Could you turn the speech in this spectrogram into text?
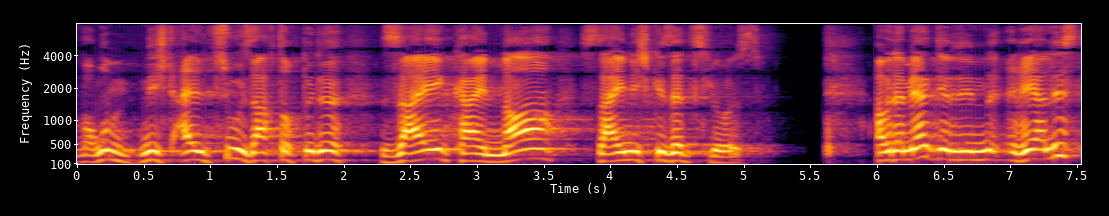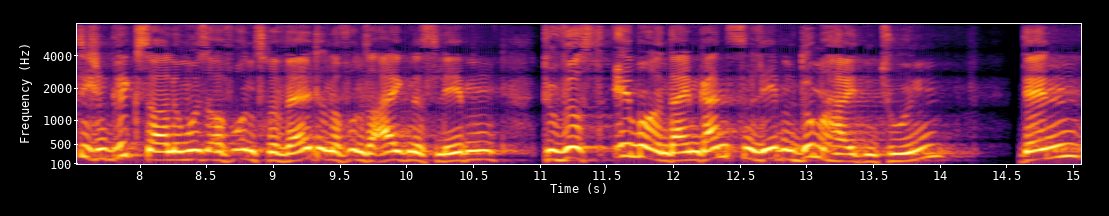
warum nicht allzu? Sag doch bitte, sei kein Narr, sei nicht gesetzlos. Aber da merkt ihr den realistischen Blick Salomos auf unsere Welt und auf unser eigenes Leben. Du wirst immer in deinem ganzen Leben Dummheiten tun, denn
